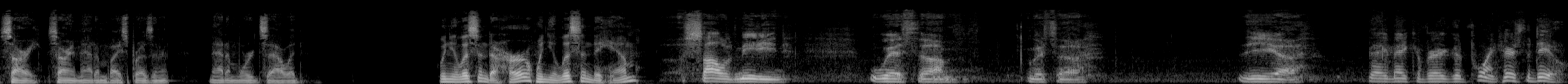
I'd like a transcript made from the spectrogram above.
sorry, sorry, Madam Vice President, Madam Word Salad. When you listen to her, when you listen to him, a solid meeting with um, with uh, the. Uh, They make a very good point. Here's the deal.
